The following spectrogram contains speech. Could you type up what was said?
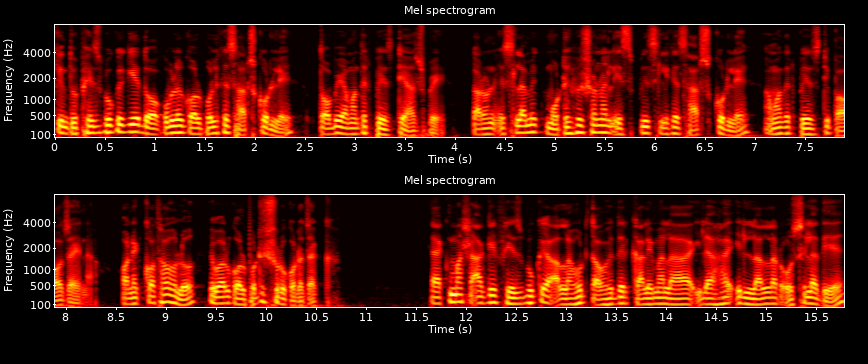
কিন্তু ফেসবুকে গিয়ে দোয়াকবলের গল্প লিখে সার্চ করলে তবে আমাদের পেজটি আসবে। কারণ ইসলামিক মোটিভেশনাল স্পিচ লিখে সার্চ করলে আমাদের পেজটি পাওয়া যায় না। অনেক কথা হলো, এবার গল্পটি শুরু করা যাক। এক মাস আগে ফেসবুকে আল্লাহর তাহিদের কালিমা লা ইলাহা ইল্লাল্লাহর ওসিলা দিয়ে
